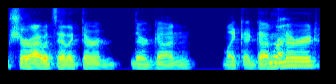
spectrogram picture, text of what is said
sure, I would say like they're they're gun like a gun Right. nerd.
